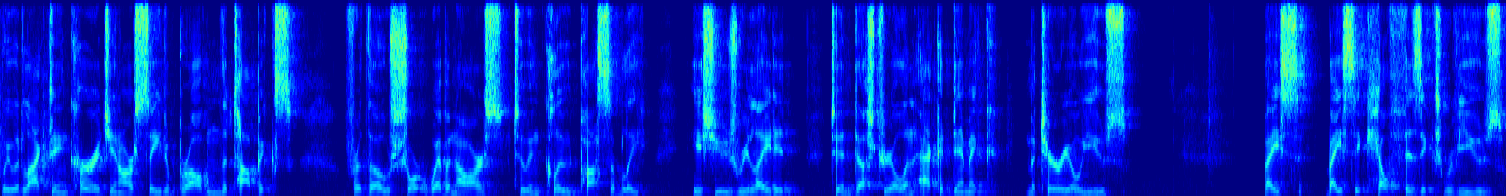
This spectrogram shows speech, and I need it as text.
We would like to encourage NRC to broaden the topics for those short webinars to include possibly issues related to industrial and academic material use, base, basic health physics reviews,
